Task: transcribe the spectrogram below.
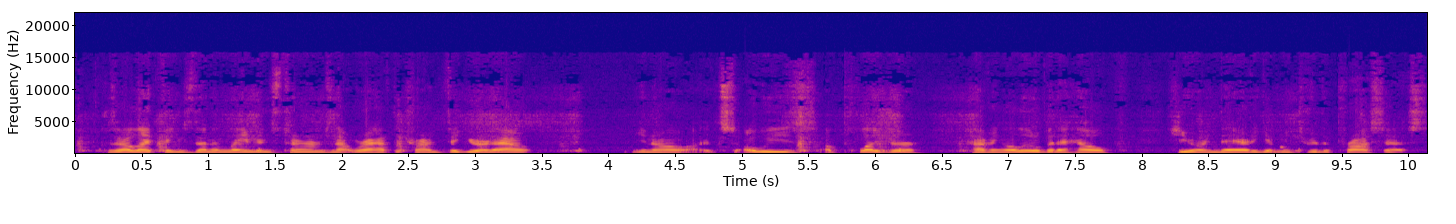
because I like things done in layman's terms, not where I have to try and figure it out. You know, it's always a pleasure having a little bit of help here and there to get me through the process.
